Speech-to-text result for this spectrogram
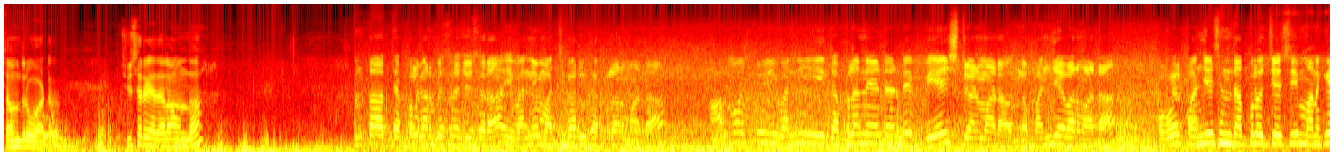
సముద్ర వాటర్ చూసారు కదా ఎలా ఉందో? అంతా తెప్పలు కనిపిస్తున్నాయి చూసారా? ఇవన్నీ మత్స్యకారుల తెప్పలు అనమాట ఆల్మోస్ట్ ఇవన్నీ ఈ తెప్పలన్నీ ఏంటంటే వేస్ట్ అనమాట ఇంకా పని చేయవన్నమాట. ఒకవేళ పని చేసిన తెప్పలు వచ్చేసి మనకి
